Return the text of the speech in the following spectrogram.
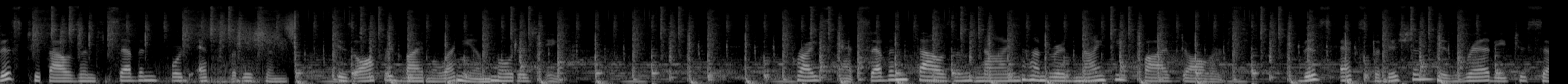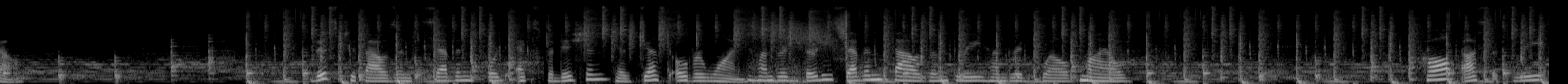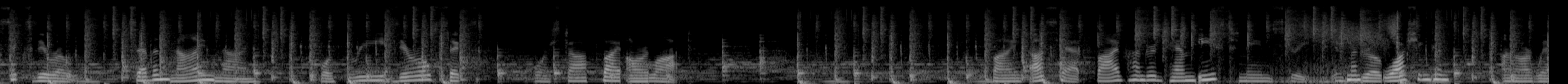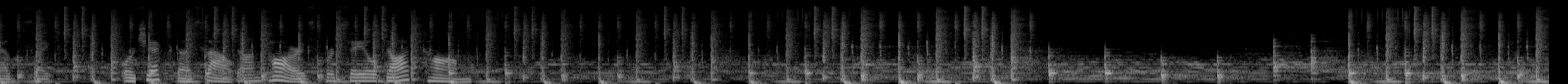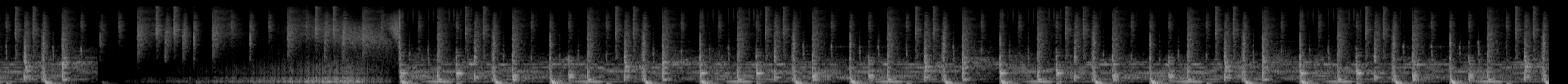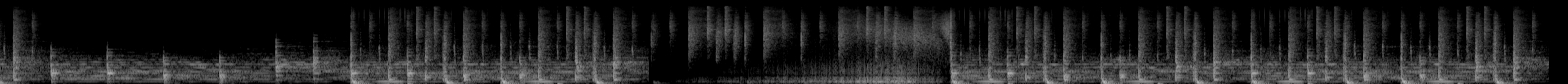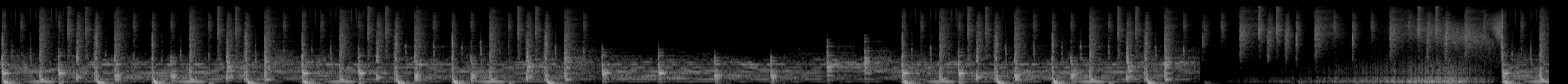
This 2007 Ford Expedition is offered by Millennium Motors Inc. Price at $7,995. This Expedition is ready to sell. This 2007 Ford Expedition has just over 137,312 miles. Call us at 360-799-4306 or stop by our lot. Find us at 510 East Main Street in Monroe, Washington on our website or check us out on carsforsale.com. Thank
